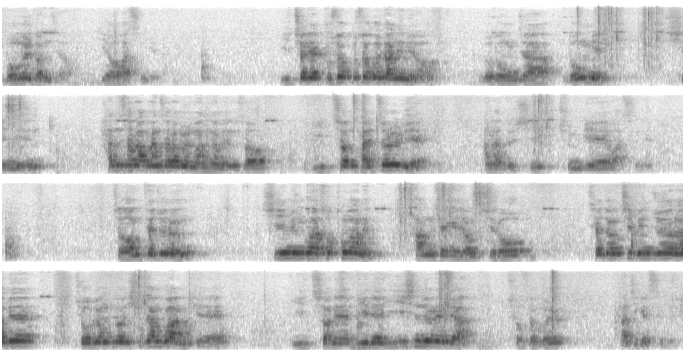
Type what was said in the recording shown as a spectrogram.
몸을 던져 뛰어왔습니다. 2000의 구석구석을 다니며 노동자, 농민, 시민 한 사람 한 사람을 만나면서 2000 발전을 위해 하나둘씩 준비해 왔습니다. 저 엄태준은 시민과 소통하는 상생의 정치로 새정치민주연합의 조병돈 시장과 함께 2000의 미래 20년에 대한 초석을 다지겠습니다.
